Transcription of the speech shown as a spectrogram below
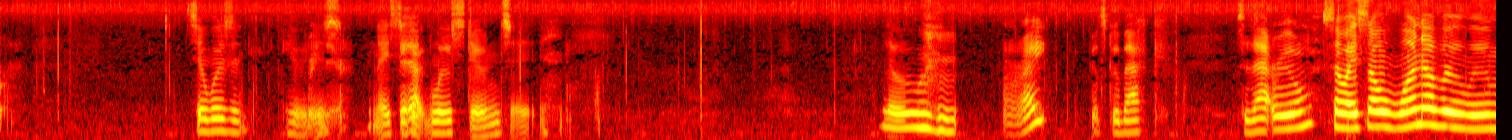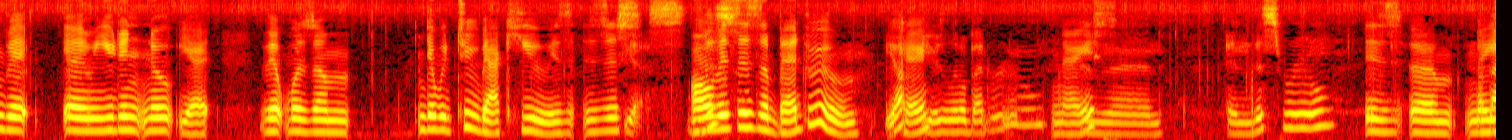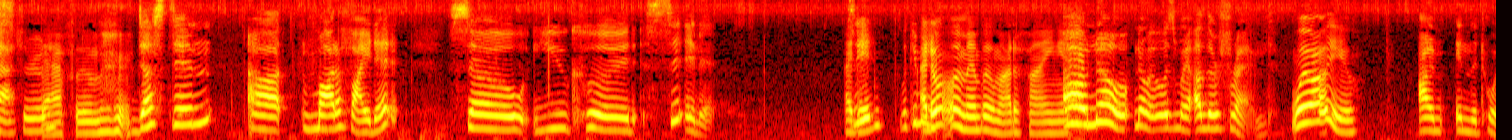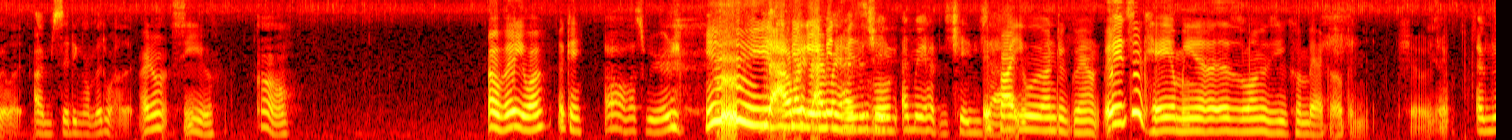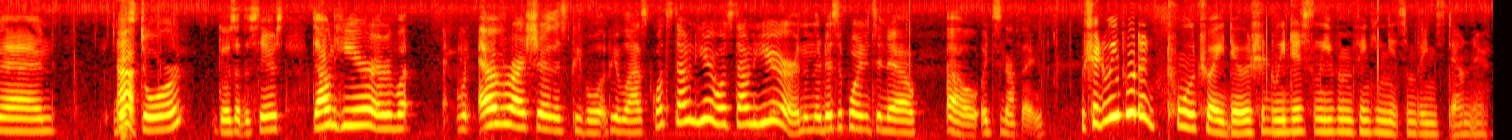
So where's it? Here it Right is. Nice. You Yeah. got glowstones. Hello. All right, let's go back to that room. so I saw one other room that um, you didn't note yet. That was um. There were two back here. Is is this? Yes. All this is a bedroom. Yep. okay. Here's a little bedroom. Nice. And then in this room, Is um nice bathroom. bathroom. Dustin uh, modified it so you could sit in it. I did. Look at me. I don't remember modifying it. Oh no, no, it was my other friend. Where are you? I'm in the toilet. I'm sitting on the toilet. I don't see you. Oh. Oh, there you are. Okay. Oh, that's weird. yeah, I might, I, might have to change, I may have to change I thought you were underground. It's okay. I mean, as long as you come back up and shows Yeah. it. And then this Ah. door goes up the stairs. Down here, everybody. Whenever I show this people, people ask, "What's down here? What's down here?" And then they're disappointed to know, "Oh, it's nothing." Should we put a torch right there, or should we just leave him thinking that something's down there?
